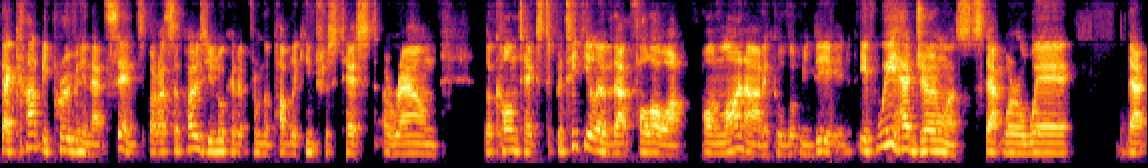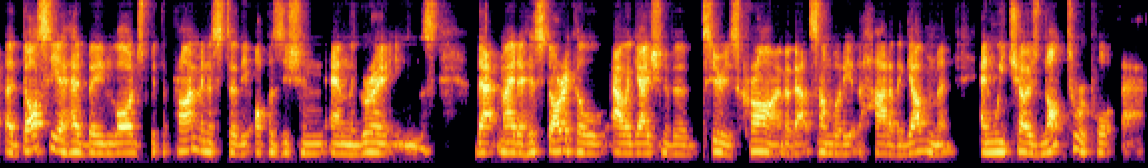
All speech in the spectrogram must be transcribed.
they can't be proven in that sense, but I suppose you look at it from the public interest test around the context, particularly of that follow up online article that we did, if we had journalists that were aware that a dossier had been lodged with the Prime Minister, the opposition, and the Greens that made a historical allegation of a serious crime about somebody at the heart of the government, and we chose not to report that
